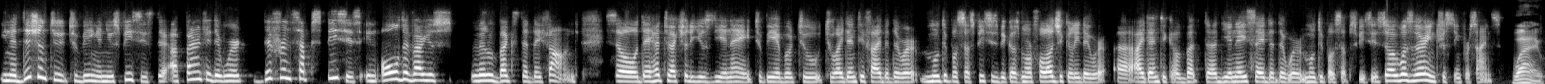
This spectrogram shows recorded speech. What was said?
in addition to to being a new species, there apparently there were different subspecies in all the various little bugs that they found. So they had to actually use DNA to be able to to identify that there were multiple subspecies because morphologically they were uh, identical, but uh, DNA said that there were multiple subspecies. So it was very interesting for science. Wow.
